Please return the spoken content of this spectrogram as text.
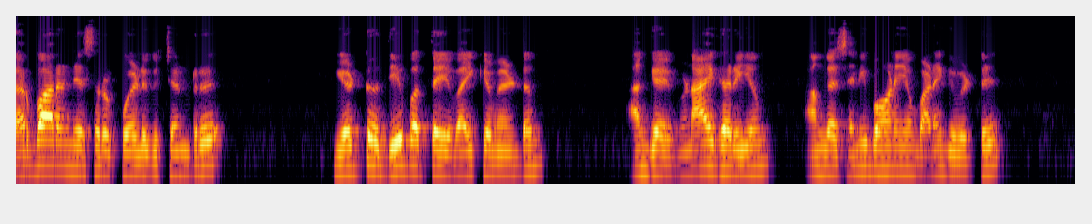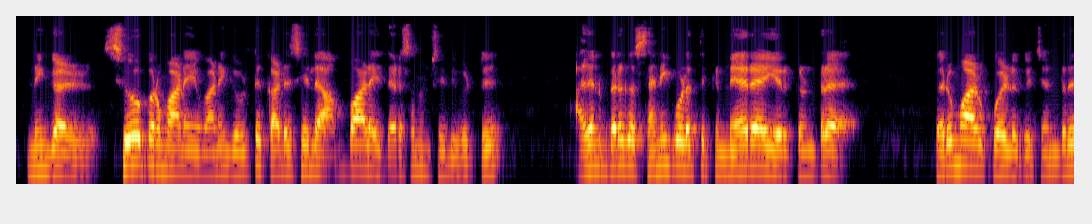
தர்பாரண்யேஸ்வரர் கோயிலுக்கு சென்று எட்டு தீபத்தை வைக்க வேண்டும். அங்கே விநாயகரையும் அங்கே சனிபவனையும் வணங்கிவிட்டு நீங்கள் சிவபெருமானையும் வணங்கிவிட்டு கடைசியில் அம்பாளை தரிசனம் செய்துவிட்டு அதன் பிறகு சனி குலத்துக்கு நேரே இருக்கின்ற பெருமாள் கோயிலுக்கு சென்று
